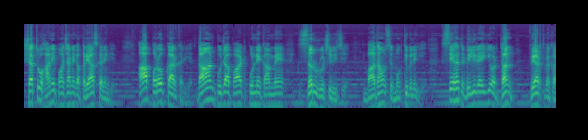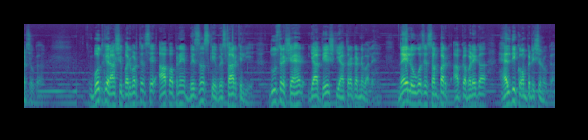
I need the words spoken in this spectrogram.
शत्रु हानि पहुँचाने का प्रयास करेंगे। आप परोपकार करिए। दान, पूजा पाठ, पुण्य काम में ज़रूर रुचि लीजिए। बाधाओं से मुक्ति मिलेगी। सेहत ढीली रहेगी और धन व्यर्थ में खर्च होगा। बुद्ध के राशि परिवर्तन से आप अपने बिज़नेस के विस्तार के लिए दूसरे शहर या देश की यात्रा करने वाले हैं। नए लोगों से संपर्क आपका बढ़ेगा हेल्दी कंपटीशन होगा।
